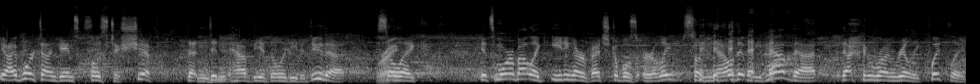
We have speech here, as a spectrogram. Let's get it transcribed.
yeah, I've worked on games close to ship that mm-hmm. didn't have the ability to do that. So like, it's more about like eating our vegetables early. So now that we have that, that can run really quickly.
